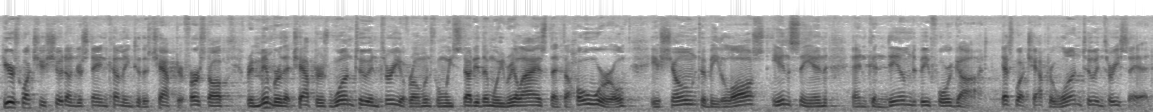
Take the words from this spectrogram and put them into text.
Here's what you should understand coming to this chapter. First off, remember that chapters 1, 2, and 3 of Romans, when we study them, we realize that the whole world is shown to be lost in sin and condemned before God. That's what chapter 1, 2, and 3 said.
